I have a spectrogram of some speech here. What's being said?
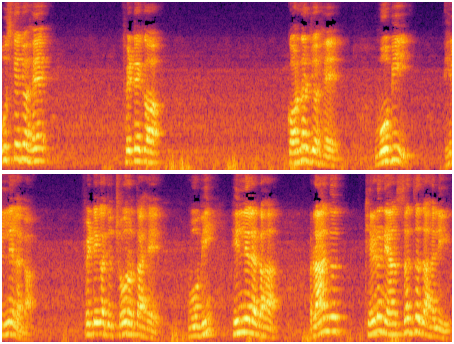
उसके जो है फेटे का कॉर्नर जो है, वो भी हिलने लगा। फेटे का जो छोर होता है, वो भी हिलने लगा। रांग खेड़न्या सज्ज झाली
